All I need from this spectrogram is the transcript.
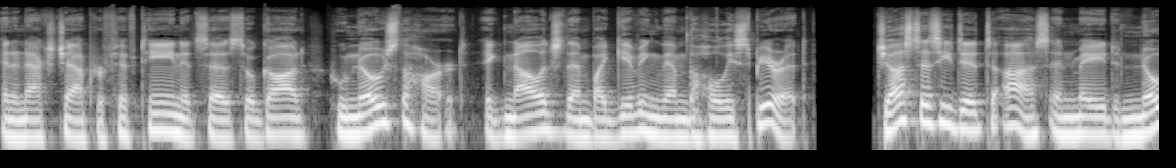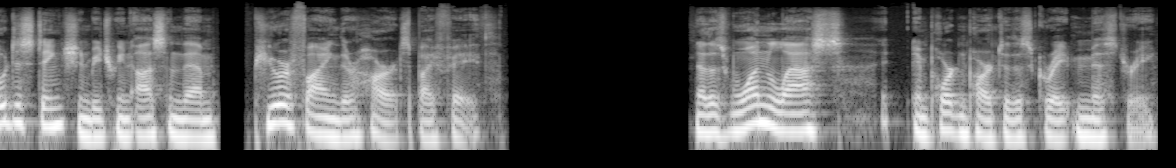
And in Acts chapter 15, it says, So God, who knows the heart, acknowledged them by giving them the Holy Spirit, just as he did to us, and made no distinction between us and them, purifying their hearts by faith. Now, there's one last important part to this great mystery.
